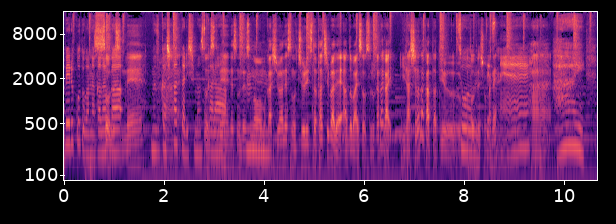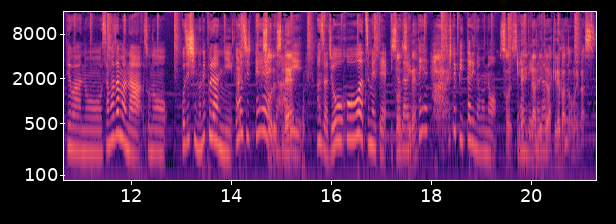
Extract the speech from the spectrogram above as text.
べることがなかなか難しかったりしますから、ですね。ですので、そのうん。昔はね、その中立な立場でアドバイスをする方がいらっしゃらなかったということでしょうかそうですね。ねはい。はい、ではあのさまざまなそのご自身のねプランに応じて、はいそうですね。やはりまずは情報を集めていただいてそ,、ね。はい。してぴったりなものを選んでいただければと思います。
